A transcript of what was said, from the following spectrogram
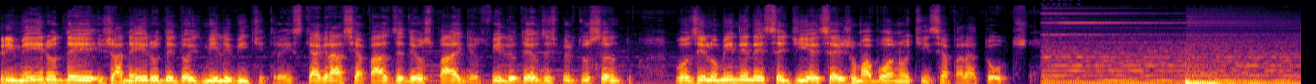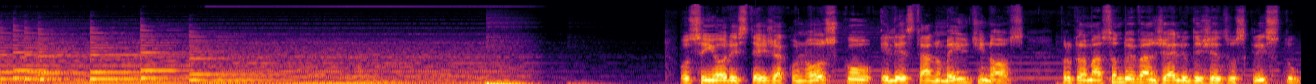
1 de janeiro de 2023. Que a graça e a paz de Deus Pai, Deus Filho, Deus Espírito Santo vos ilumine nesse dia e seja uma boa notícia para todos. O Senhor esteja conosco, Ele está no meio de nós. Proclamação do Evangelho de Jesus Cristo,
